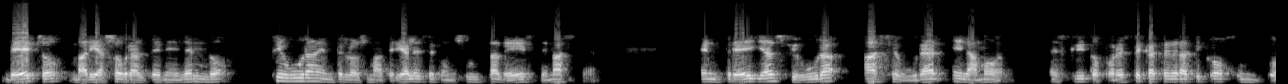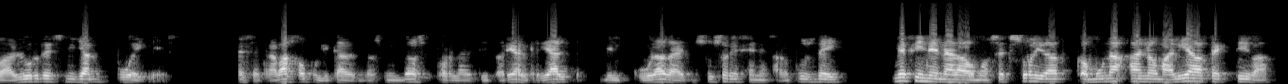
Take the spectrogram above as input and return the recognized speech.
De hecho, varias obras de Melendo figuran entre los materiales de consulta de este máster. Entre ellas figura Asegurar el amor, escrito por este catedrático junto a Lourdes Millán Puelles. Ese trabajo, publicado en 2002 por la editorial Rialt, vinculada en sus orígenes al Opus Dei, definen a la homosexualidad como una anomalía afectiva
